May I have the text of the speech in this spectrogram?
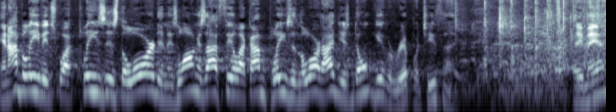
And I believe it's what pleases the Lord. And as long as I feel like I'm pleasing the Lord, I just don't give a rip what you think. Amen.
